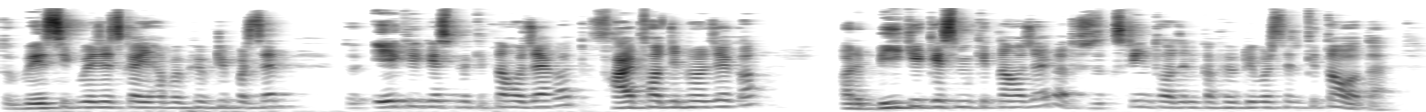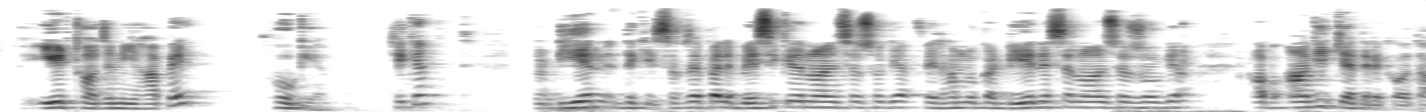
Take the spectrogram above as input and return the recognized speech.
तो बेसिक वेजेस का यहाँ पे फिफ्टी परसेंट तो ए के केस में कितना हो जाएगा? तो फाइव थाउज़ेंड हो जाएगा और बी के केस में कितना हो जाएगा? तो सिक्सटीन थाउज़ेंड का फिफ्टी परसेंट कितना होता है? तो एट थाउज़ेंड यहाँ पे हो गया। ठीक है? तो डीएन देखिए सबसे पहले बेसिक एनालिसिस हो गया फिर हम लोग का डीएनएस एनालिसिस हो गया। अब आगे क्या दे रखा होता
